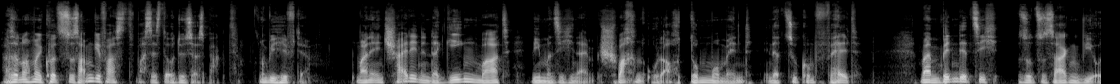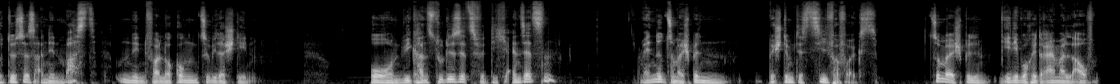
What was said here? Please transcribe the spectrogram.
Also nochmal kurz zusammengefasst, was ist der Odysseus-Pakt und wie hilft er? Man entscheidet in der Gegenwart, wie man sich in einem schwachen oder auch dummen Moment in der Zukunft verhält. Man bindet sich sozusagen wie Odysseus an den Mast, um den Verlockungen zu widerstehen. Und wie kannst du das jetzt für dich einsetzen? Wenn du zum Beispiel ein bestimmtes Ziel verfolgst, zum Beispiel jede Woche dreimal laufen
